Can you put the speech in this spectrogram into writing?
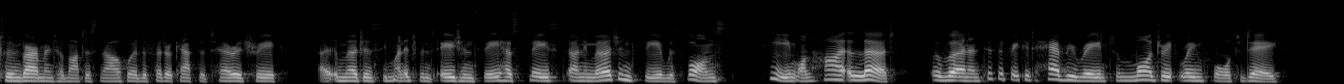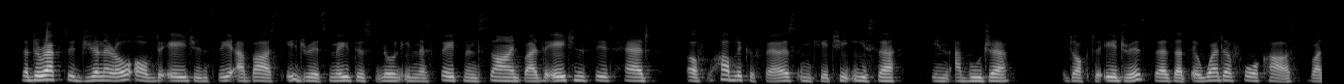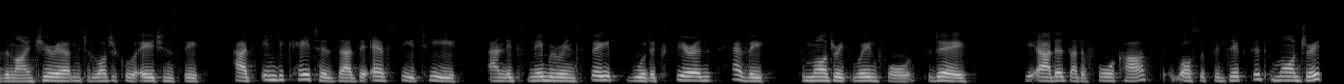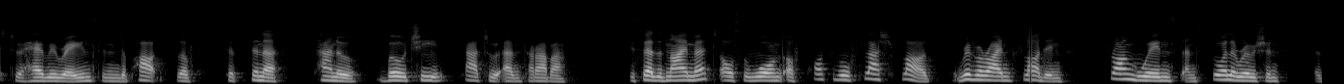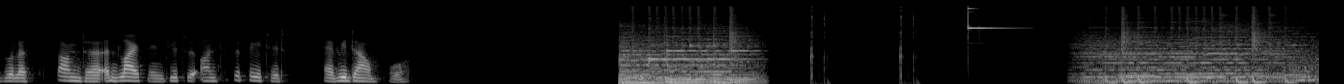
To environmental matters now, where the Federal Capital Territory uh, Emergency Management Agency has placed an emergency response team on high alert over an anticipated heavy rain to moderate rainfall today. The Director General of the agency, Abbas Idriss, made this known in a statement signed by the agency's head of public affairs, Nkechi Isa, in Abuja. Dr. Idriss says that a weather forecast by the Nigeria Meteorological Agency had indicated that the FCT and its neighboring states would experience heavy to moderate rainfall today. He added that the forecast also predicted moderate to heavy rains in the parts of Katsina, Kano, Bauchi, Plateau, and Taraba. He said the NIMET also warned of possible flash floods, riverine flooding, strong winds, and soil erosion, as well as thunder and lightning due to anticipated heavy downpour.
